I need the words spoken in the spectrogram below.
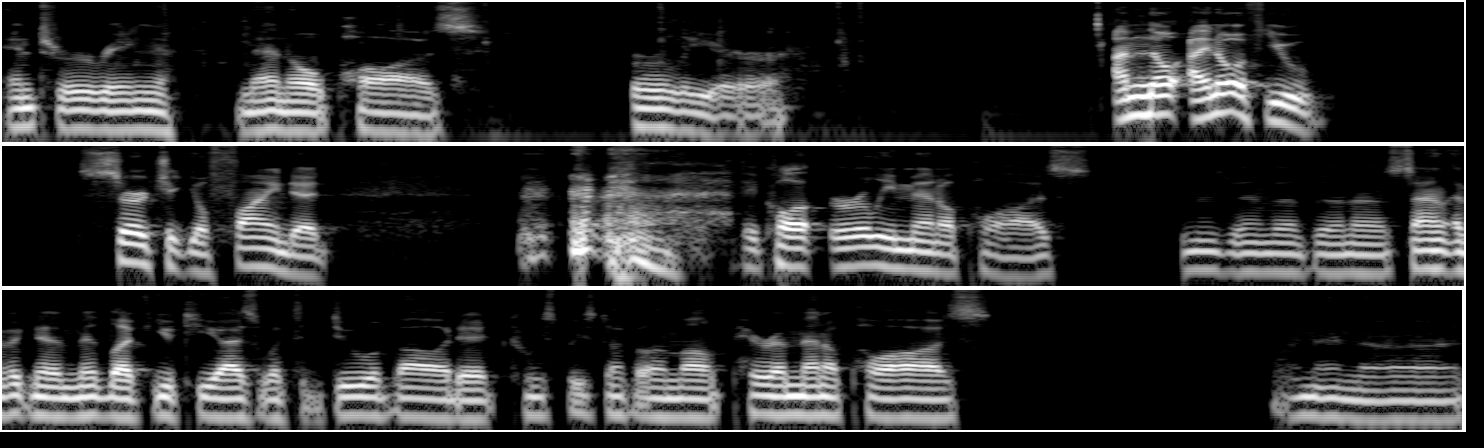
entering menopause earlier. I'm no. I know if you search it, you'll find it. they call it early menopause. Silent epic midlife UTIs. What to do about it? Can we please stop about perimenopause? Women, uh,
